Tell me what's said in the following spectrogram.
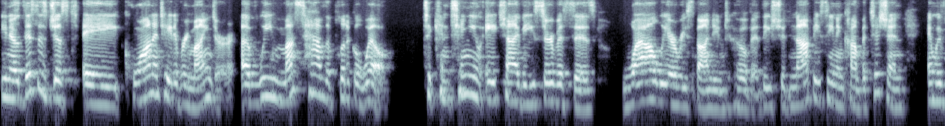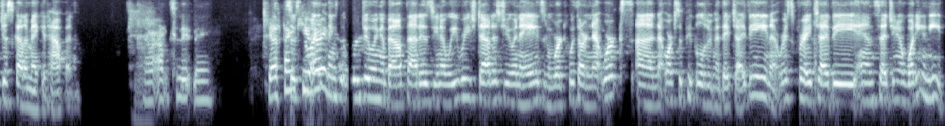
you know, this is just a quantitative reminder of we must have the political will to continue HIV services while we are responding to COVID. These should not be seen in competition, and we've just got to make it happen. No, absolutely. Yeah, thank so you. Some of the things that we're doing about that is, you know, we reached out as UNAIDS and worked with our networks, uh, networks of people living with HIV and at risk for HIV, and said, you know, what do you need?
